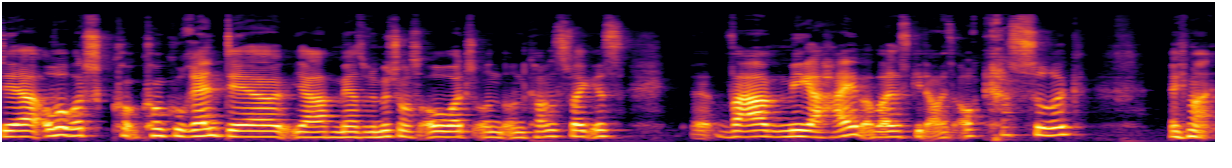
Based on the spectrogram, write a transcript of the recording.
Der Overwatch-Konkurrent, der ja mehr so eine Mischung aus Overwatch und, und Counter-Strike ist, äh, war mega Hype, aber das geht auch jetzt auch krass zurück. Ich meine,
